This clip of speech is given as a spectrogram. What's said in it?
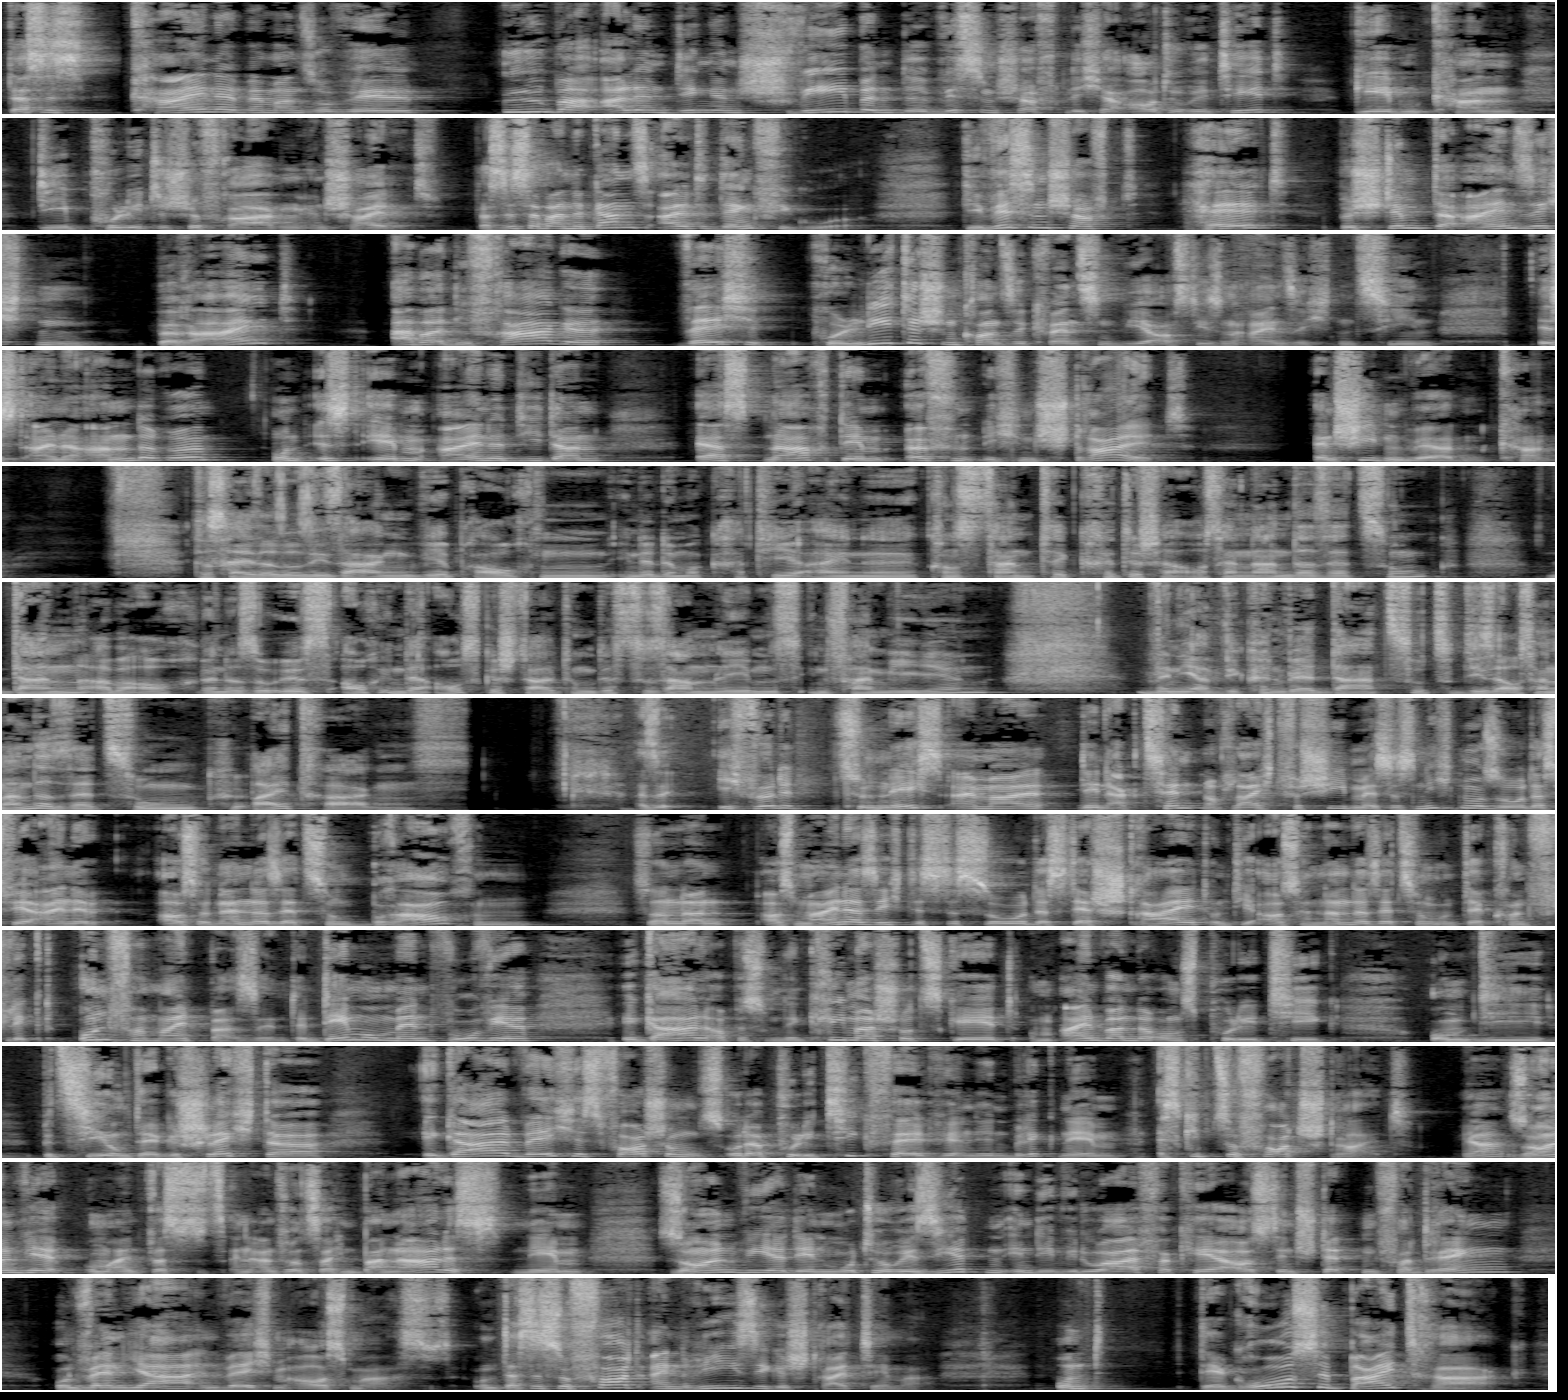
dass es keine, wenn man so will, über allen Dingen schwebende wissenschaftliche Autorität geben kann, die politische Fragen entscheidet. Das ist aber eine ganz alte Denkfigur. Die Wissenschaft hält bestimmte Einsichten bereit, aber die Frage, welche politischen Konsequenzen wir aus diesen Einsichten ziehen, ist eine andere und ist eben eine, die dann erst nach dem öffentlichen Streit entschieden werden kann. Das heißt also, Sie sagen, wir brauchen in der Demokratie eine konstante kritische Auseinandersetzung, dann aber auch, wenn das so ist, auch in der Ausgestaltung des Zusammenlebens in Familien. Wenn ja, wie können wir dazu, zu dieser Auseinandersetzung beitragen? Also ich würde zunächst einmal den Akzent noch leicht verschieben. Es ist nicht nur so, dass wir eine Auseinandersetzung brauchen, sondern aus meiner Sicht ist es so, dass der Streit und die Auseinandersetzung und der Konflikt unvermeidbar sind. In dem Moment, wo wir, egal ob es um den Klimaschutz geht, um Einwanderungspolitik, um die Beziehung der Geschlechter, egal welches Forschungs- oder Politikfeld wir in den Blick nehmen, es gibt sofort Streit. Ja, sollen wir, um etwas in Anführungszeichen Banales nehmen, sollen wir den motorisierten Individualverkehr aus den Städten verdrängen Und wenn ja, in welchem Ausmaß? Und das ist sofort ein riesiges Streitthema. Und der große Beitrag,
